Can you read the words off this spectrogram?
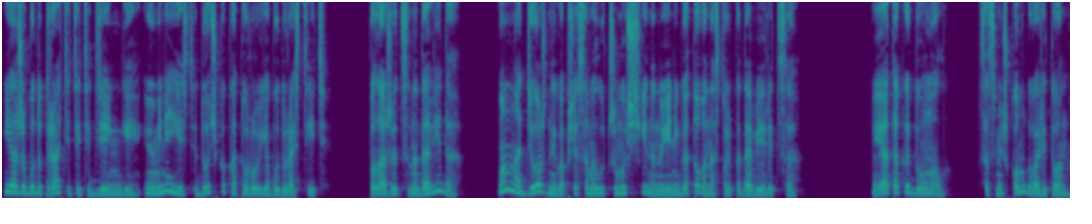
Я же буду тратить эти деньги, и у меня есть дочка, которую я буду растить. Положиться на Давида? Он надежный вообще самый лучший мужчина, но я не готова настолько довериться. Я так и думал. Со смешком говорит он.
